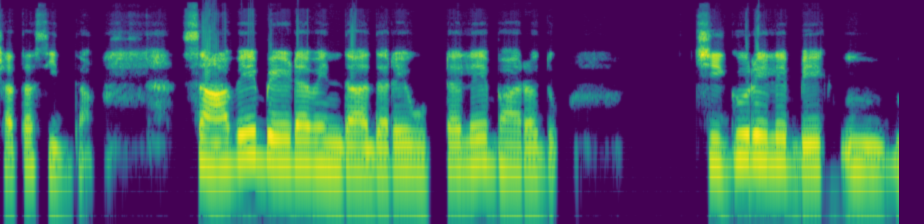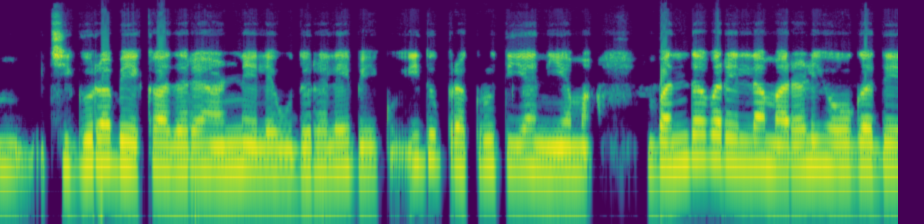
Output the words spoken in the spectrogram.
ಶತಸಿದ್ಧ. ಸಾವೇ ಬೇಡವೆಂದಾದರೆ ಹುಟ್ಟಲೇಬಾರದು. ಚಿಗುರೆಲೆ ಬೇಕ್ ಚಿಗುರಬೇಕಾದರೆ ಹಣ್ಣೆಲೆ ಉದುರಲೇಬೇಕು. ಇದು ಪ್ರಕೃತಿಯ ನಿಯಮ. ಬಂದವರೆಲ್ಲ ಮರಳಿ ಹೋಗದೆ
